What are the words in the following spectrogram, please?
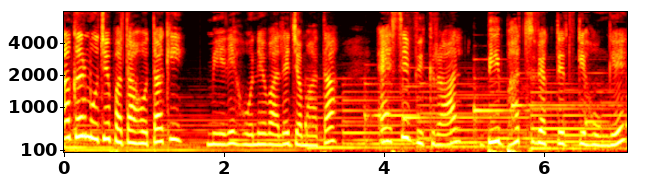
अगर मुझे पता होता कि मेरे होने वाले जमाता ऐसे विकराल, बीभत्स व्यक्तित्व के होंगे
